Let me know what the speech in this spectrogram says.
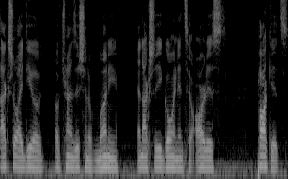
actual idea of, of transition of money and actually going into artists pockets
